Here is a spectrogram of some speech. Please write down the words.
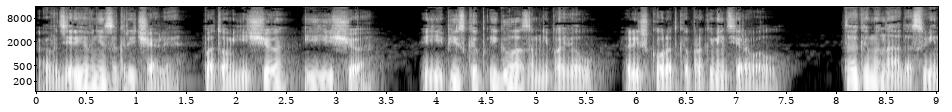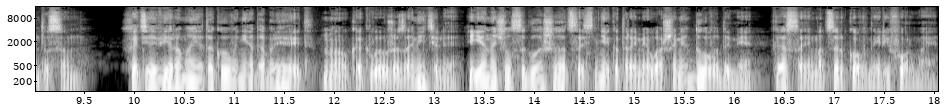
В деревне закричали. Потом еще и еще. Епископ и глазом не повел, лишь коротко прокомментировал. «Так им и надо с Винтусом. Хотя вера моя такого не одобряет, но, как вы уже заметили, я начал соглашаться с некоторыми вашими доводами касаемо церковной реформы.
